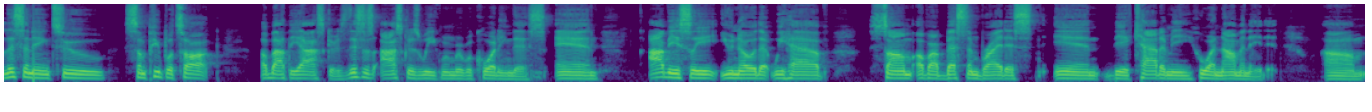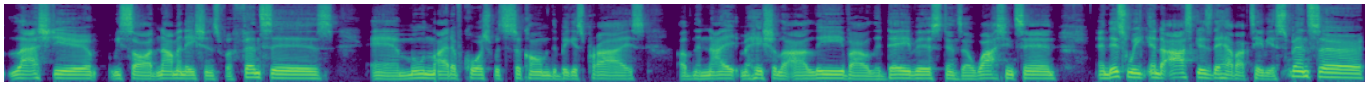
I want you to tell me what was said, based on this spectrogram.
listening to some people talk about the Oscars. This is Oscars week when we're recording this. And obviously, you know that we have some of our best and brightest in the Academy who are nominated. Um, last year, we saw nominations for Fences and Moonlight, of course, which took home the biggest prize of the night. Mahershala Ali, Viola Davis, Denzel Washington. And this week in the Oscars, they have Octavia Spencer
